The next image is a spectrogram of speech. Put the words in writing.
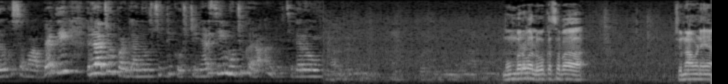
ಲೋಕಸಭಾ ಅಭ್ಯರ್ಥಿ ರಾಜು ಪಡ್ಗಾನೂರ್ ಸುದ್ದಿಗೋಷ್ಠಿ ನಡೆಸಿ ಮುಜುಗರ ಅನುಭವಿಸಿದರು ಮುಂಬರುವ ಲೋಕಸಭಾ ಚುನಾವಣೆಯ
